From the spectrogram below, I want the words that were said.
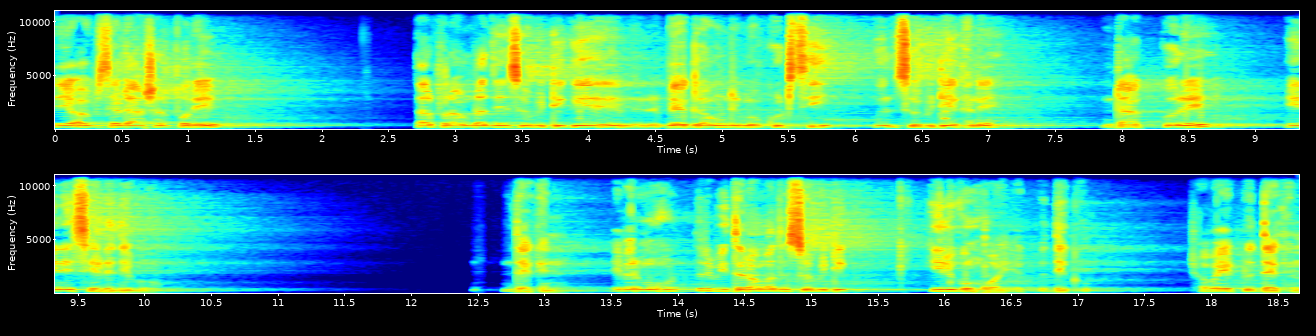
এই ওয়েবসাইটে আসার পরে তারপর আমরা যে ছবিটিকে ব্যাকগ্রাউন্ড রিমুভ করছি ছবিটি এখানে ডাক করে এনে ছেড়ে দেব। দেখেন, এবার মুহূর্তের ভিতরে আমাদের ছবিটি কীরকম হয় একটু দেখুন। সবাই একটু দেখেন।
